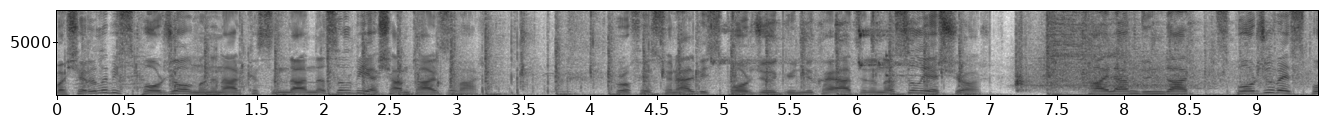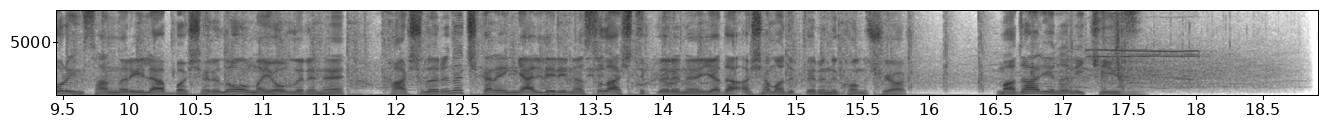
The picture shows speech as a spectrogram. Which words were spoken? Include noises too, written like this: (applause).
Başarılı bir sporcu olmanın arkasında nasıl bir yaşam tarzı var? Profesyonel bir sporcu günlük hayatını nasıl yaşıyor? Taylan Dündar, sporcu ve spor insanlarıyla başarılı olma yollarını, karşılarına çıkan engelleri nasıl aştıklarını ya da aşamadıklarını konuşuyor. Madalyanın 200.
